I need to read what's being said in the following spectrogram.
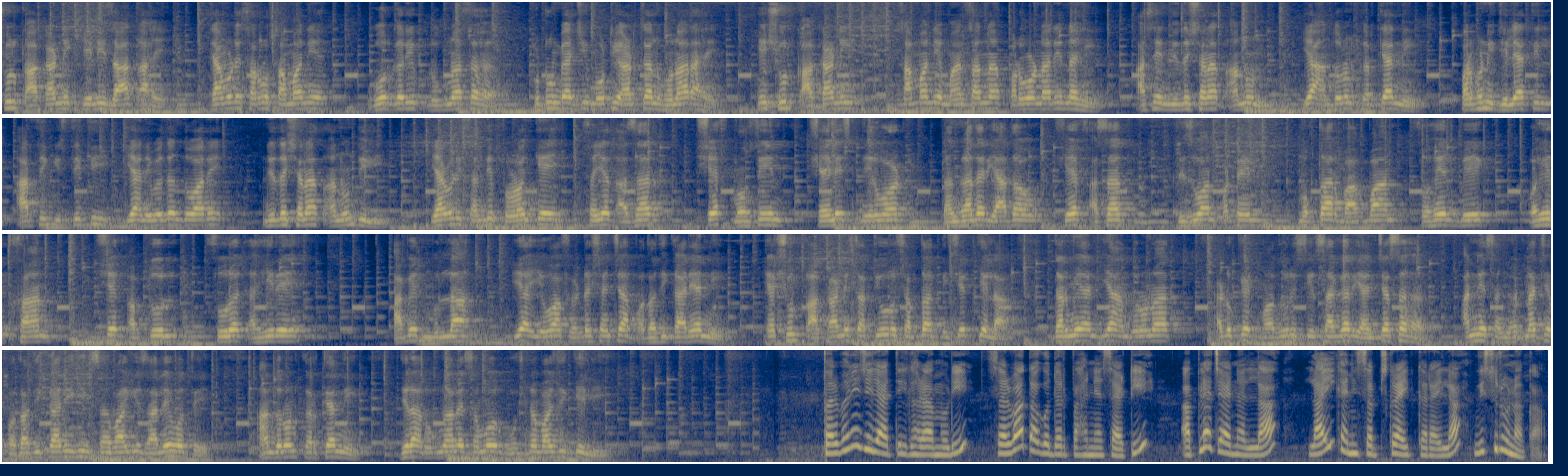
शुल्क आकारणी केली जात आहे. त्यामुळे सर्वसामान्य गोरगरीब रुग्णासह कुटुंबाची मोठी अडचण होणार आहे. ही शुल्क आकारणी सामान्य माणसांना परवडणारी नाही असे निदर्शनात आणून या आंदोलनकर्त्यांनी परभणी जिल्ह्यातील आर्थिक स्थिती या निवेदनद्वारे निदर्शनात आणून दिली. यावेळी संदीप सोळंके सय्यद अझहर शेख मोहसिन शैलेश निरवड गंगाधर यादव शेख असद रिजवान पटेल मुख्तार बागबान सोहेल बेग वहीद खान शेख अब्दुल सूरज अहिरे आबेद मुल्ला या युवा फेडरेशनच्या पदाधिकाऱ्यांनी या शुल्क आकारणीचा तीव्र शब्दात निषेध केला. दरम्यान या आंदोलनात ॲडव्होकेट माधुरी क्षीरसागर यांच्यासह अन्य संघटनाचे पदाधिकारीही सहभागी झाले होते. आंदोलनकर्त्यांनी जिल्हा रुग्णालयासमोर घोषणाबाजी केली. परभणी जिल्ह्यातील घडामोडी सर्वात अगोदर पाहण्यासाठी आपल्या चॅनलला लाईक आणि सबस्क्राईब करायला विसरू नका.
